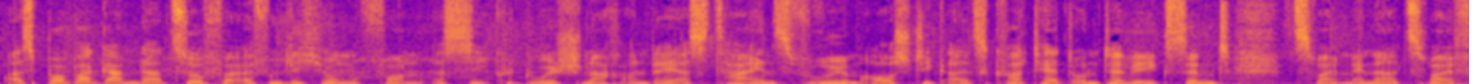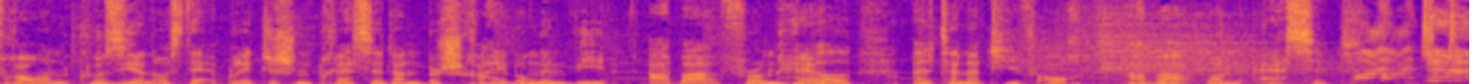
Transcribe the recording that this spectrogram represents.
Als Propaganda zur Veröffentlichung von A Secret Wish nach Andreas Tynes frühem Ausstieg als Quartett unterwegs sind. Zwei Männer, zwei Frauen kursieren aus der britischen Presse dann Beschreibungen wie ABBA from Hell, alternativ auch ABBA on Acid. One, two,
